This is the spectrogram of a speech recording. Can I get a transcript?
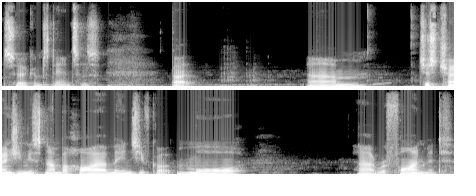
circumstances. But um, just changing this number higher means you've got more uh, refinement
